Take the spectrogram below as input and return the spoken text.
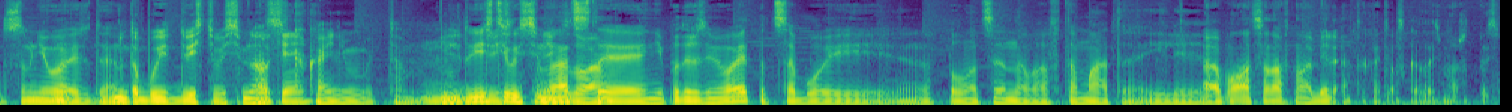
Сомневаюсь, да. Ну, это будет 218 okay. какая-нибудь там. Ну, 218 не подразумевает под собой э, полноценного автомата или... А, полноценного автомобиля, ты хотел сказать, может быть.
